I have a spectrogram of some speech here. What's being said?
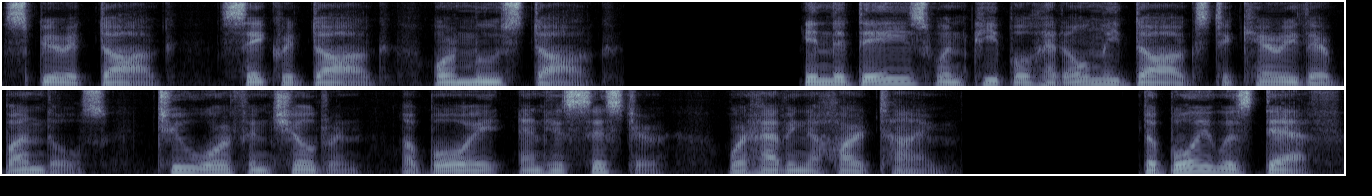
spirit dog, sacred dog, or moose dog. In the days when people had only dogs to carry their bundles, two orphan children, a boy and his sister, were having a hard time. The boy was deaf,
